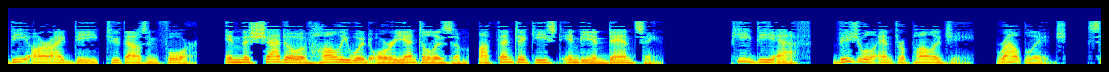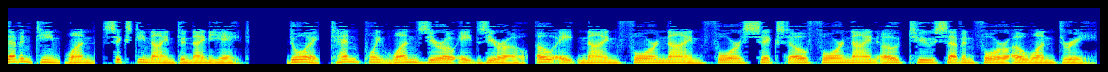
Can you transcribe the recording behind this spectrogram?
D. R. I. D. 2004. In the Shadow of Hollywood Orientalism, Authentic East Indian Dancing. PDF. Visual Anthropology. Routledge. 17 69–98 doi 10.1080/089494604902740013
